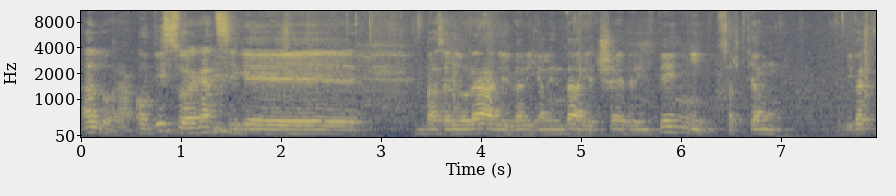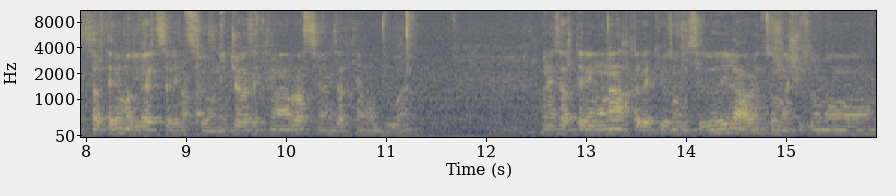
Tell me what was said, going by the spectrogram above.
Allora, ho visto ragazzi che in base all'orario, ai vari calendari, eccetera, impegni, saltiamo, diverse, salteremo diverse lezioni, già la settimana prossima ne saltiamo due ne salteremo un'altra perché io sono un seguito di laurea, insomma ci sono...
